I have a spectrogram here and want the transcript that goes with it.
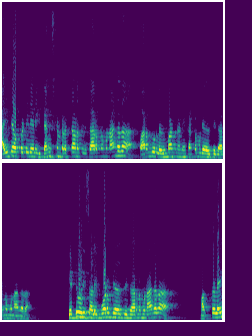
அரிட்டாப்பட்டியில் எனக்கு டங்ஸ்டன் ரத்தானத்துக்கு காரணமும் நாங்கள் தான் பரந்தூரில் விமான நிலையம் கட்ட முடியாததுக்கு காரணமும் நாங்கள் தான் எட்டு வழி சாலை போட முடியாததுக்கு காரணமும் நாங்கள் தான் மக்களை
